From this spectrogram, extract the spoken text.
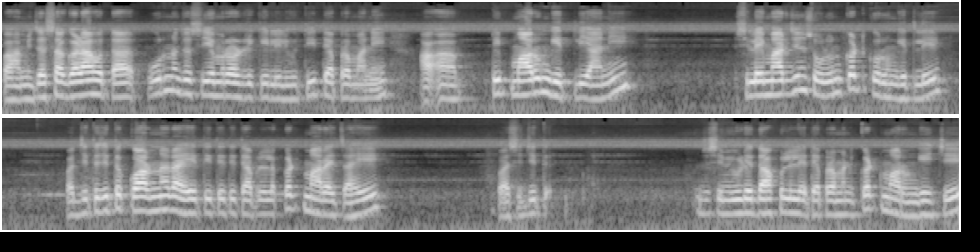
पहा मी जसा गळा होता पूर्ण जशी एम्ब्रॉयडरी केलेली होती त्याप्रमाणे टिप मारून घेतली आणि शिलाई मार्जिन सोडून कट करून घेतले. जिथं जिथे जिथं कॉर्नर आहे तिथे तिथे आपल्याला कट मारायचं आहे. पाशी असे जिथे जसे मी व्हिडिओ दाखवलेले आहे त्याप्रमाणे कट मारून घ्यायचे.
